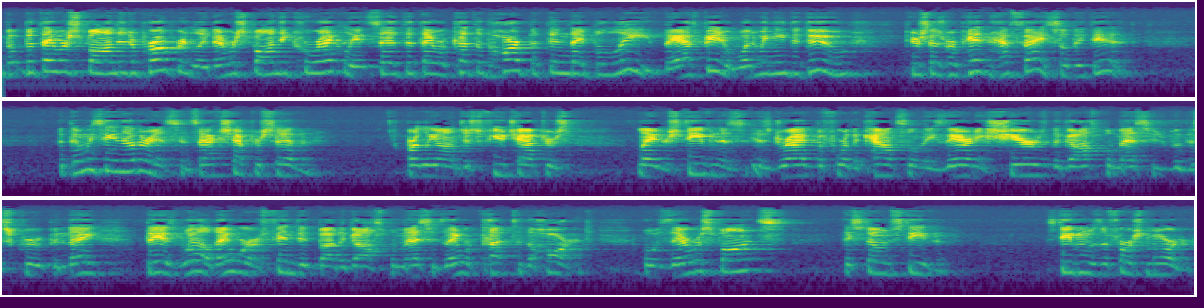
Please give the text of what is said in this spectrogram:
But, but they responded appropriately. They responded correctly. It says that they were cut to the heart, but then they believed. They asked Peter, What do we need to do? Peter says, Repent and have faith. So they did. But then we see another instance, Acts chapter 7. Early on, just a few chapters later, Stephen is, is dragged before the council and he's there and he shares the gospel message with this group. And they, they as well, they were offended by the gospel message. They were cut to the heart. What was their response? They stoned Stephen. Stephen was the first martyr.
